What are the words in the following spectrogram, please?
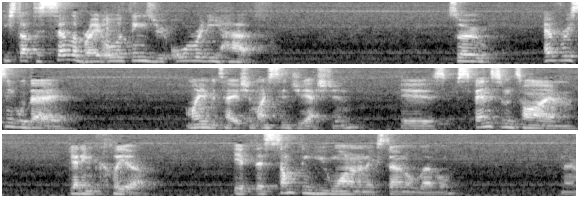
you start to celebrate all the things you already have. So every single day, my invitation, my suggestion is spend some time getting clear. If there's something you want on an external level, you know,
